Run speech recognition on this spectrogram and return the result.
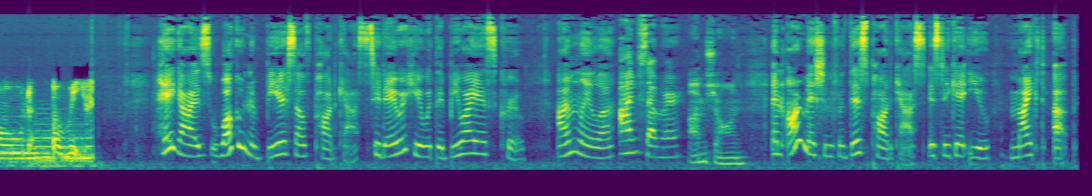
own beliefs. Hey guys, welcome to Be Yourself Podcast. Today we're here with the BYS crew. I'm Layla, I'm Summer. I'm Sean. and our mission for this podcast is to get you mic'd up,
